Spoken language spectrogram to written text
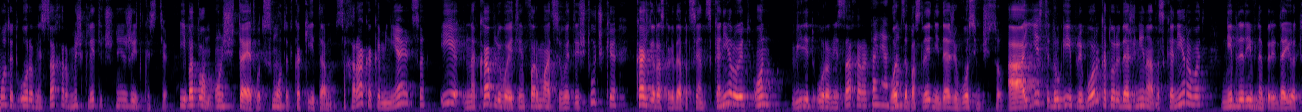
смотрит уровни сахара в межклеточные жидкости. И потом он считает, вот смотрит, какие там сахара, как они меняются, и накапливает информацию в этой штучке. Каждый раз, когда пациент сканирует, он видит уровни сахара Понятно. вот за последние даже 8 часов. А есть и другие приборы, которые даже не надо сканировать, непрерывно передает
